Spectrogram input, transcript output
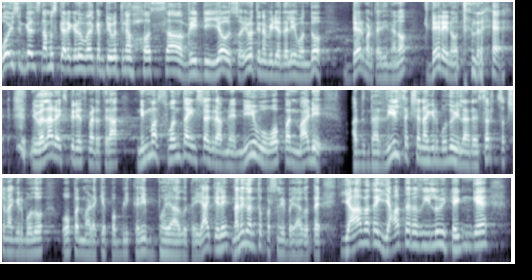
Boys and girls ನಮಸ್ಕಾರಗಳು. Welcome to ಇವತ್ತಿನ ಹೊಸ ವಿಡಿಯೋ ಸೊ ಇವತ್ತಿನ ವಿಡಿಯೋದಲ್ಲಿ ಒಂದು ಡೇರ್ ಮಾಡ್ತಾ ಇದ್ದೀನಿ ನಾನು. ಡೇರ್ ಏನು ಅಂತಂದರೆ, ನೀವೆಲ್ಲರೂ ಎಕ್ಸ್ಪೀರಿಯನ್ಸ್ ಮಾಡಿರ್ತೀರಾ? ನಿಮ್ಮ ಸ್ವಂತ ಇನ್ಸ್ಟಾಗ್ರಾಮ್ನೇ ನೀವು ಓಪನ್ ಮಾಡಿ ಅದನ್ನ ರೀಲ್ ಸೆಕ್ಷನ್ ಆಗಿರ್ಬೋದು ಇಲ್ಲಾಂದರೆ ಸರ್ಚ್ ಸೆಕ್ಷನ್ ಆಗಿರ್ಬೋದು ಓಪನ್ ಮಾಡೋಕ್ಕೆ ಪಬ್ಲಿಕ್ಕಲ್ಲಿ ಭಯ ಆಗುತ್ತೆ. ಯಾಕೆ ಹೇಳಿ? ನನಗಂತೂ ಪರ್ಸ್ನಲಿ ಭಯ ಆಗುತ್ತೆ. ಯಾವಾಗ ಯಾವ ಥರ ರೀಲು ಹೆಂಗೆ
